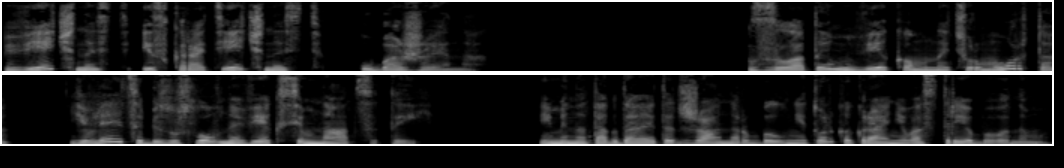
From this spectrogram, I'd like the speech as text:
Вечность и скоротечность у Бажена. Золотым веком натюрморта является, безусловно, век XVII. Именно тогда этот жанр был не только крайне востребованным,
